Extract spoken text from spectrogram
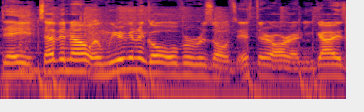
day seven now, and we are gonna go over results if there are any. Guys,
